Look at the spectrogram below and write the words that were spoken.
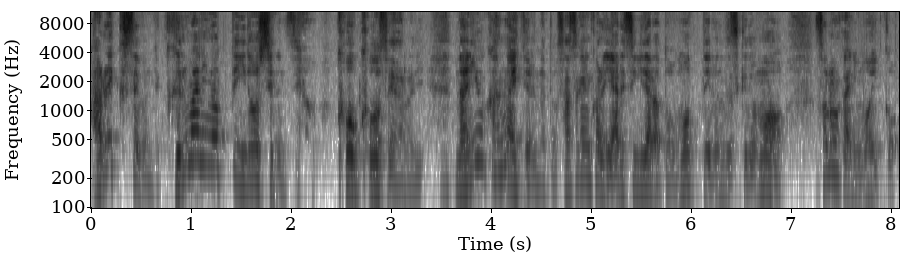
RX7 って車に乗って移動してるんですよ。高校生なのに。何を考えてるんだと。さすがにこれやりすぎだろうと思ってるんですけどもその他にもう一個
